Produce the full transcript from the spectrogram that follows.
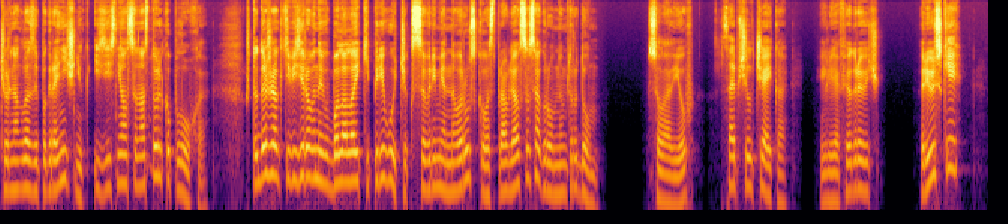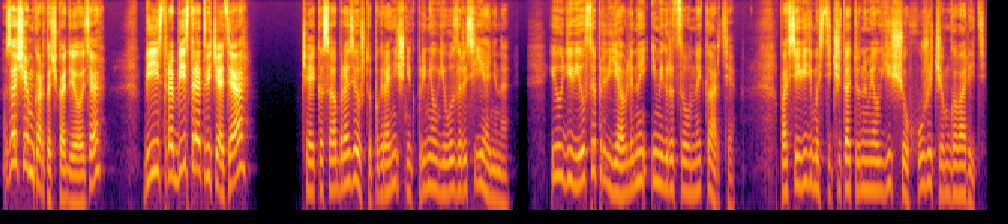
Черноглазый пограничник изъяснялся настолько плохо, что даже активизированный в балалайке переводчик с современного русского справлялся с огромным трудом. «Соловьев», — сообщил Чайка. «Илья Федорович». «Рюский? Зачем карточка делать, а? Быстро, быстро отвечать, а?» Чайка сообразил, что пограничник принял его за россиянина и удивился предъявленной иммиграционной карте. По всей видимости, читать он умел еще хуже, чем говорить,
